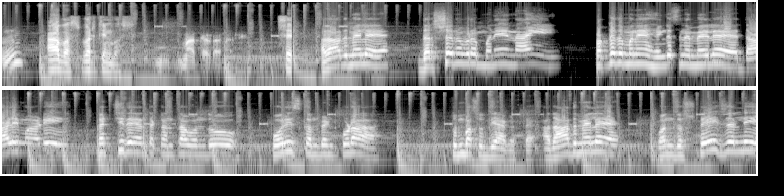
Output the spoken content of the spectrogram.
ಹ್ಮ್? ಹಾ ಬಾಸ್ ಬರ್ತೀನಿ ಬಸ್. ಮಾತಾಡೋಣ. ಅದಾದ್ಮೇಲೆ ದರ್ಶನ್ ಅವರ ಮನೆ ನಾಯಿ ಪಕ್ಕದ ಮನೆ ಹೆಂಗಸಿನ ಮೇಲೆ ದಾಳಿ ಮಾಡಿ ಕಚ್ಚಿದೆ ಅಂತಕ್ಕಂತ ಒಂದು ಪೊಲೀಸ್ ಕಂಪ್ಲೇಂಟ್ ಕೂಡ ತುಂಬಾ ಸುದ್ದಿ ಆಗುತ್ತೆ. ಅದಾದ್ಮೇಲೆ ಒಂದು ಸ್ಟೇಜ್ ಅಲ್ಲಿ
